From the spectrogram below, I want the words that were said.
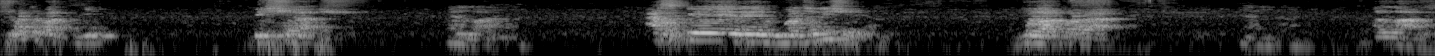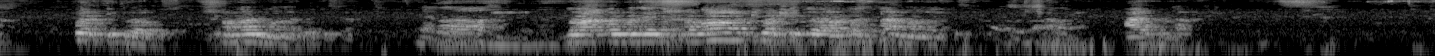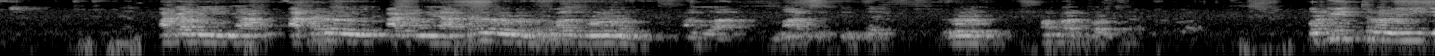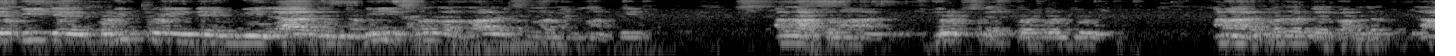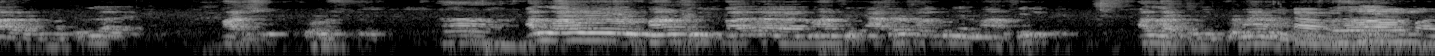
আমার শতভাগ বিশ্বাস আজকের এই দোয়া করা আল্লাহ প্রকৃত সমান মনে করেছে দোয়া কবুলের সমান প্রকৃত অবস্থা মনে আর খোদা আগামী আঠারো আগামী আঠারো ফাল্গুন আল্লাহ মার্চ তিন তারিখ পবিত্র ঈদে ঈদে, পবিত্র ঈদে মিলাদ নবী সাল্লাল্লাহু আলাইহি আল্লাহ তোমার জোর শ্রেষ্ঠ বন্ধু। আমার হযরতে বাবুল্লাহ রহমাতুল্লাহ বার্ষিক আল্লাহ মাহফিল মাহফিল আঠারো ফাল্গুনের মাহফিল আল্লাহ তুমি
